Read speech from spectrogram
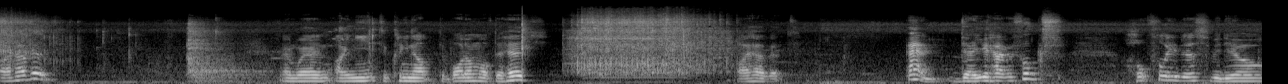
I have it. And when I need to clean up the bottom of the hedge, I have it. And there you have it folks. Hopefully this video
